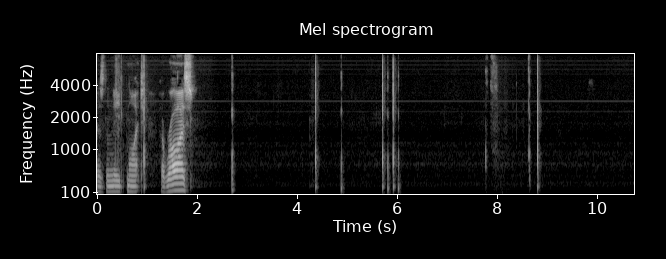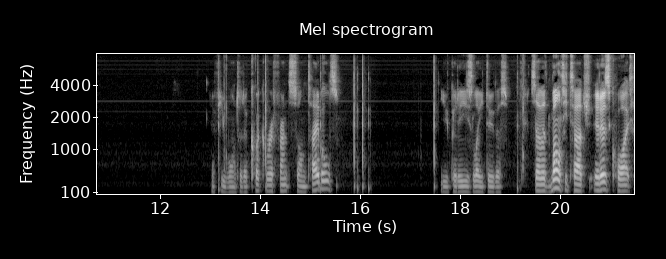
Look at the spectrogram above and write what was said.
as the need might arise If you wanted a quick reference on tables, you could easily do this. So with multi-touch, it is quite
